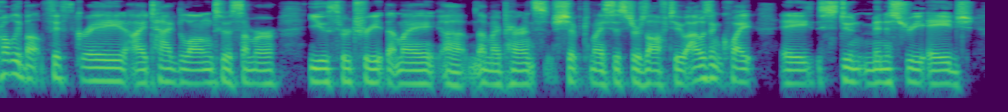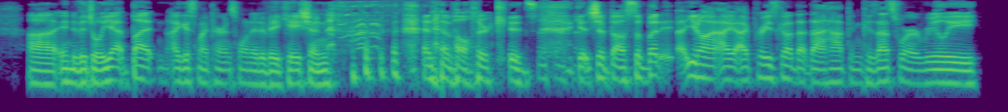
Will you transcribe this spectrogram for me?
probably about fifth grade, I tagged along to a summer youth retreat that my uh, that my parents shipped my sisters off to. I wasn't quite a student ministry age uh, individual yet, but I guess my parents wanted a vacation and have all their kids get shipped off. So, but you know, I, I praise God that that happened because that's where I really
